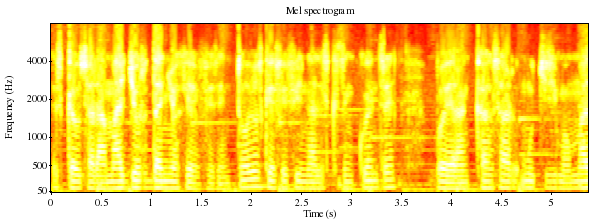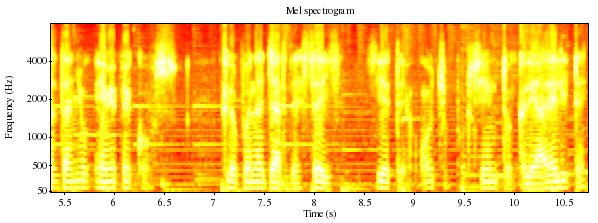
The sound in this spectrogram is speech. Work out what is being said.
les causará mayor daño a jefes. En todos los jefes finales que se encuentren podrán causar muchísimo más daño MPCOS, que lo pueden hallar de 6, 7, 8% en calidad élite,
